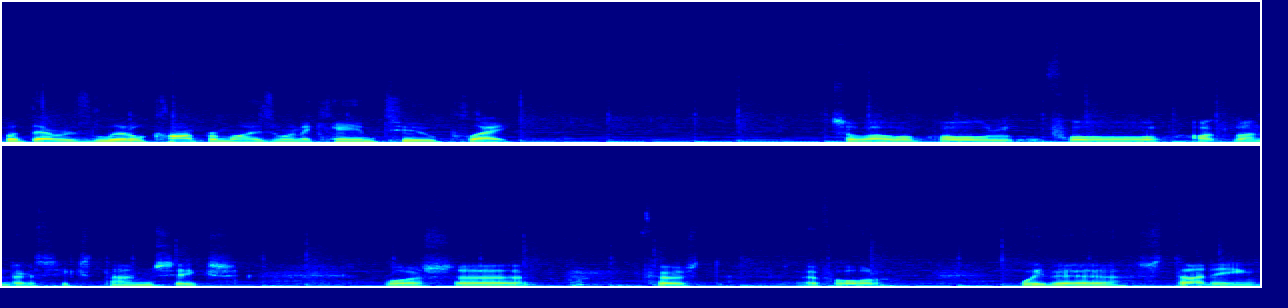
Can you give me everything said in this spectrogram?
but there was little compromise when it came to play. So our goal for Outlander 6x6 was uh, first of all, we were studying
